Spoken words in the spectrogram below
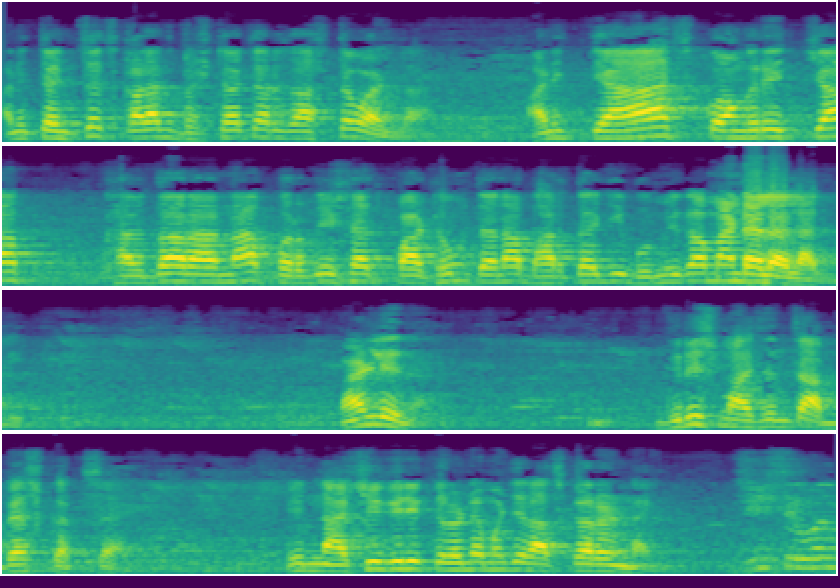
आणि त्यांच्याच काळात भ्रष्टाचार जास्त वाढला. आणि त्याच काँग्रेसच्या खासदारांना परदेशात पाठवून त्यांना भारताची भूमिका मांडायला लागली. मांडली ना. गिरीश महाजनचा अभ्यास कच्चा आहे. हे नाचेगिरी करणं म्हणजे राजकारण नाही. जी सेवन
